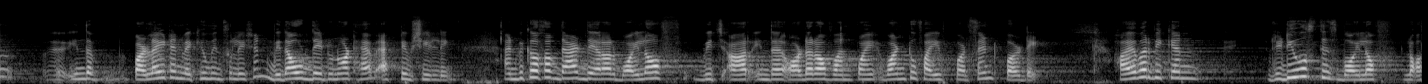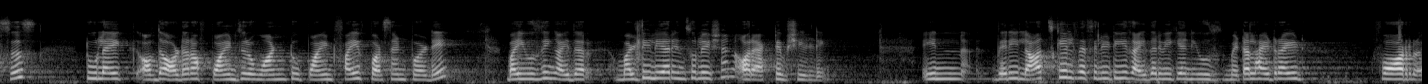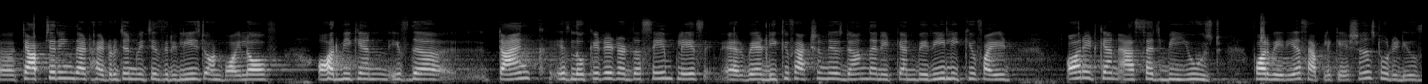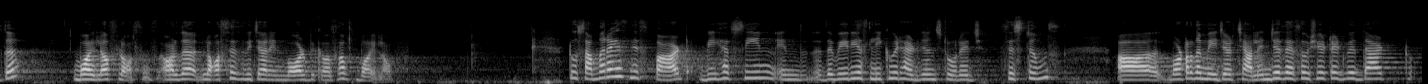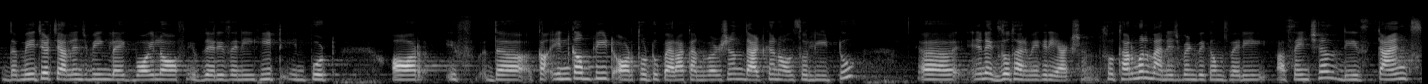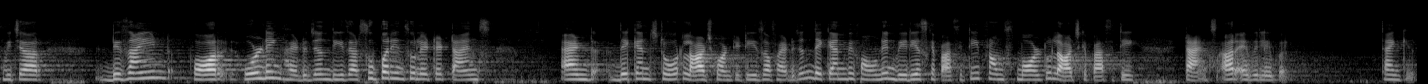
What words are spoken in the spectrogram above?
uh, in the perlite and vacuum insulation without they do not have active shielding and because of that there are boil off which are in the order of 1.1 to 5 percent per day. However, we can reduce this boil off losses to like of the order of 0.01 to 0.5 percent per day by using either multi-layer insulation or active shielding. In very large scale facilities either we can use metal hydride for uh, capturing that hydrogen which is released on boil off or we can if the tank is located at the same place uh, where liquefaction is done then it can be re-liquefied or it can as such be used for various applications to reduce the boil off losses or the losses which are involved because of boil off. To summarize this part we have seen in the various liquid hydrogen storage systems uh, what are the major challenges associated with that? The major challenge being like boil off if there is any heat input or if the incomplete ortho to para conversion that can also lead to uh, an exothermic reaction. So, thermal management becomes very essential. These tanks which are designed for holding hydrogen these are super insulated tanks and they can store large quantities of hydrogen. They can be found in various capacity from small to large capacity tanks are available. Thank you.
